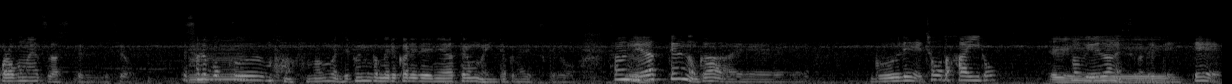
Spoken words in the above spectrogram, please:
コラボのやつ出してるんですよ。でそれ僕、うまあ、まあまあ自分がメルカリで狙ってるものは言いたくないですけどそれを狙ってるのが、えーグレーちょうど灰色えー。のウィルダネスが出ていて、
